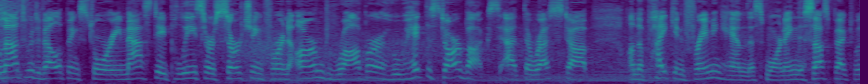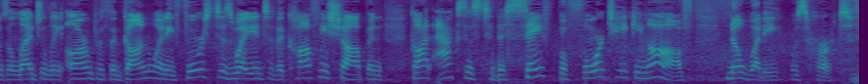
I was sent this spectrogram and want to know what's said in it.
Well, now to a developing story. Mass State Police are searching for an armed robber who hit the Starbucks at the rest stop on the Pike in Framingham this morning. The suspect was allegedly armed with a gun when he forced his way into the coffee shop and got access to the safe before taking off. Nobody was hurt.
